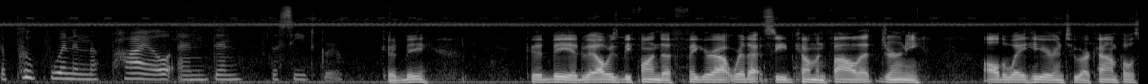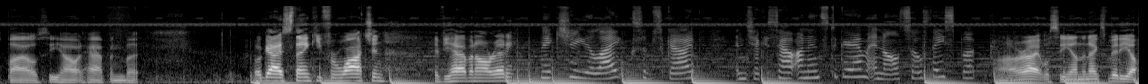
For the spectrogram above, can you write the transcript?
the poop went in the pile and then the seed grew. Could be. Could be. It'd always be fun to figure out where that seed come and follow that journey all the way here into our compost pile, see how it happened. But well guys, thank you for watching. If you haven't already. Make sure you like, subscribe, and check us out on Instagram and also Facebook. All right, we'll see you on the next video.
